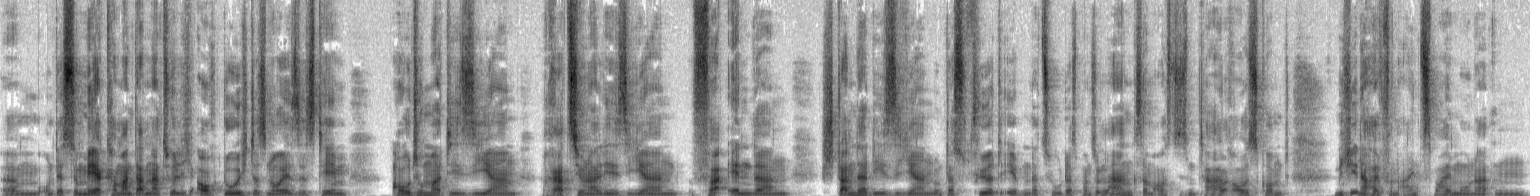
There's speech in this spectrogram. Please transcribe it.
Ähm, und desto mehr kann man dann natürlich auch durch das neue System automatisieren, rationalisieren, verändern, standardisieren. Und das führt eben dazu, dass man so langsam aus diesem Tal rauskommt. Nicht innerhalb von ein, zwei Monaten.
